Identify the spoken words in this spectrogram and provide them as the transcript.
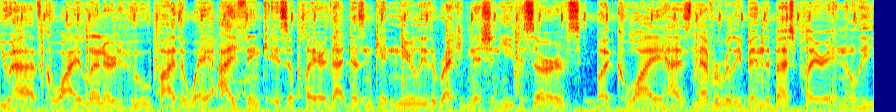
You have Kawhi Leonard, who, by the way, I think is a player that doesn't get nearly the recognition he deserves, but Kawhi has never really been the best player in the league.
